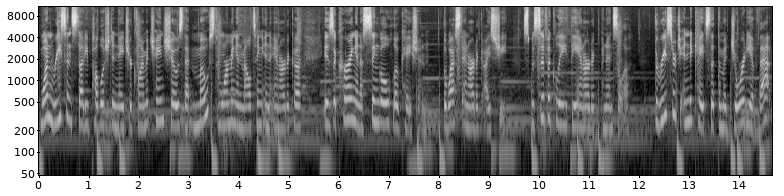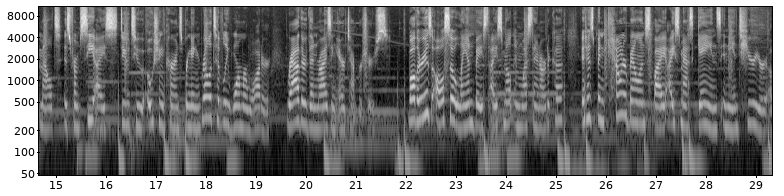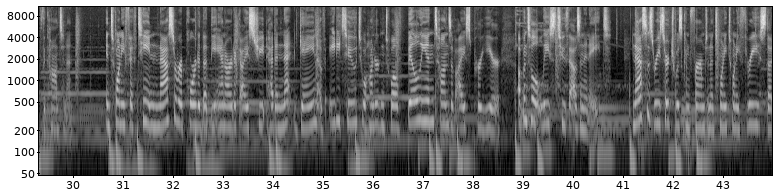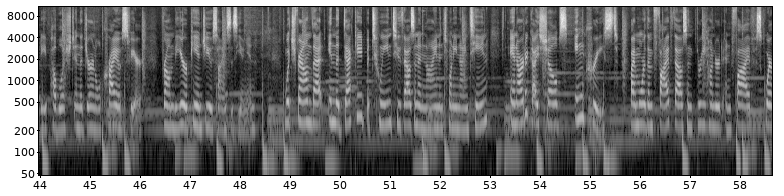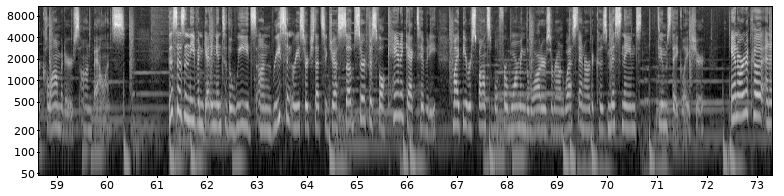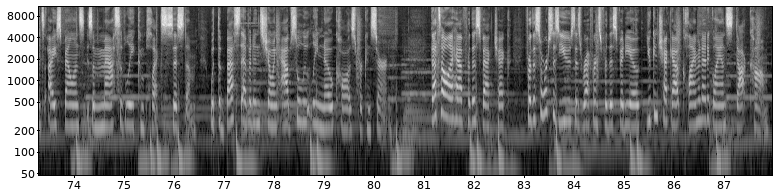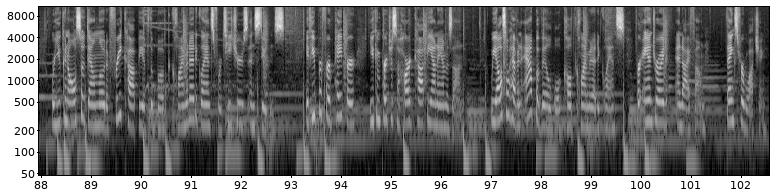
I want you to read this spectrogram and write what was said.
One recent study published in Nature Climate Change shows that most warming and melting in Antarctica is occurring in a single location, the West Antarctic Ice Sheet, specifically the Antarctic Peninsula. The research indicates that the majority of that melt is from sea ice due to ocean currents bringing relatively warmer water rather than rising air temperatures. While there is also land-based ice melt in West Antarctica, it has been counterbalanced by ice mass gains in the interior of the continent. In 2015, NASA reported that the Antarctic ice sheet had a net gain of 82 to 112 billion tons of ice per year, up until at least 2008. NASA's research was confirmed in a 2023 study published in the journal Cryosphere from the European Geosciences Union, which found that in the decade between 2009 and 2019, Antarctic ice shelves increased by more than 5,305 square kilometers on balance. This isn't even getting into the weeds on recent research that suggests subsurface volcanic activity might be responsible for warming the waters around West Antarctica's misnamed Doomsday Glacier. Antarctica and its ice balance is a massively complex system, with the best evidence showing absolutely no cause for concern. That's all I have for this fact check. For the sources used as reference for this video, you can check out climateataglance.com, where you can also download a free copy of the book Climate at a Glance for Teachers and Students. If you prefer paper, you can purchase a hard copy on Amazon. We also have an app available called Climate at a Glance for Android and iPhone. Thanks for watching.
